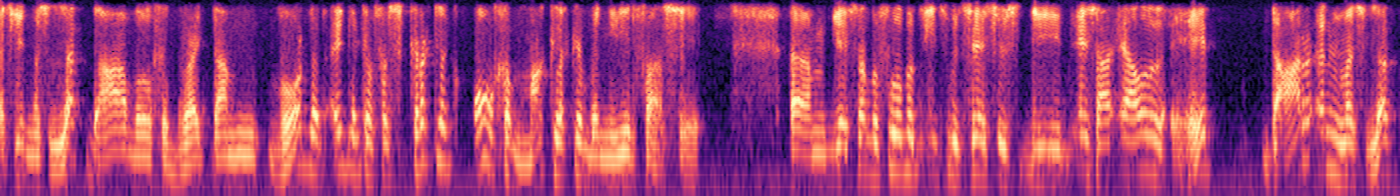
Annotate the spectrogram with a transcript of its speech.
as jy misluk daar wil gebruik dan word dit eintlik 'n verskriklik ongemaklike manier van sê Ehm um, jy sal byvoorbeeld iets moet sê soos die SAL het daarin misluk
